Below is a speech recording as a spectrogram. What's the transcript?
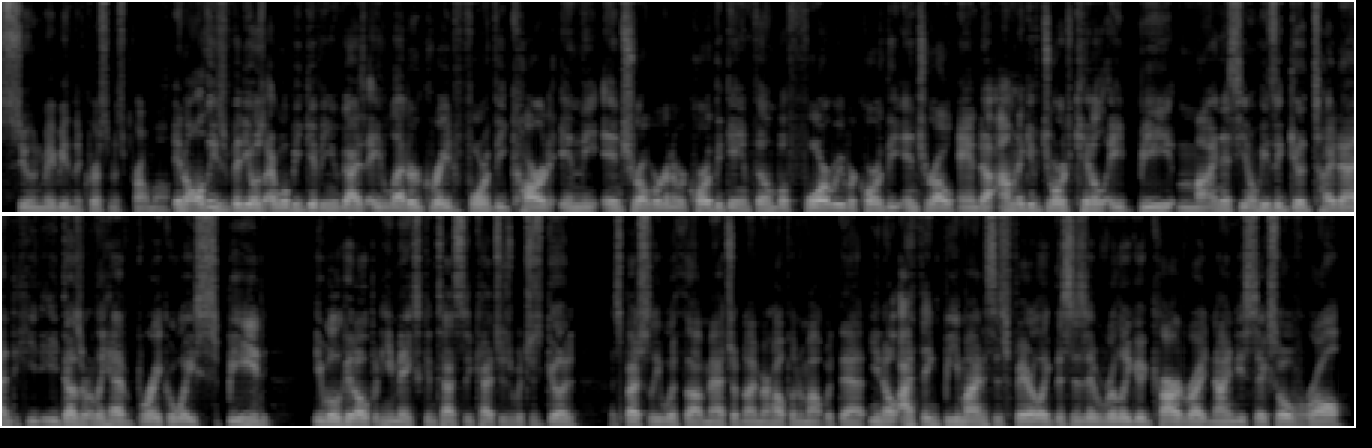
soon, maybe in the Christmas promo. In all these videos, I will be giving you guys a letter grade for the card in the intro. We're going to record the game film before we record the intro, and uh, I'm going to give George Kittle a B minus. You know, he's a good tight end. He, he doesn't really have breakaway speed. He will get open. He makes contested catches, which is good especially with uh, matchup nightmare helping him out with that. You know, I think B minus is fair. Like this is a really good card, right? 96 overall.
